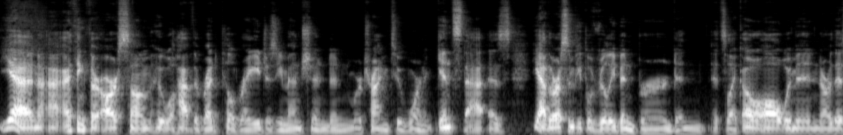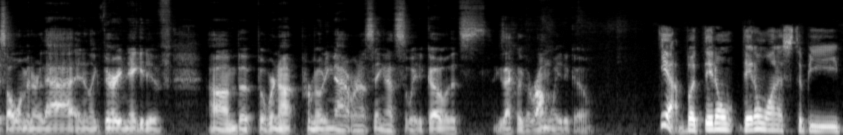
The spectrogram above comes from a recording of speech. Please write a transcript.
Yeah, and I think there are some who will have the red pill rage, as you mentioned, and we're trying to warn against that. As yeah, there are some people who've really been burned, and it's like, oh, all women are this, all women are that, and like very negative. Um, but but we're not promoting that. We're not saying that's the way to go. That's exactly the wrong way to go. Yeah, but they don't they don't want us to be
